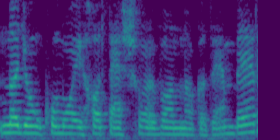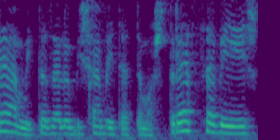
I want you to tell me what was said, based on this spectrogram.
nagyon komoly hatással vannak az emberre, amit az előbb is említettem, a stresszevés,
